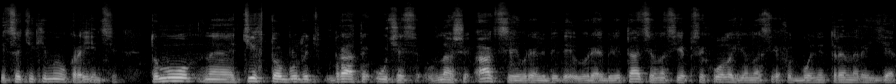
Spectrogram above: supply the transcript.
І це тільки ми, українці. Тому е, ті, хто будуть брати участь в нашій акції в реабілітації, у нас є психологи, у нас є футбольні тренери, є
